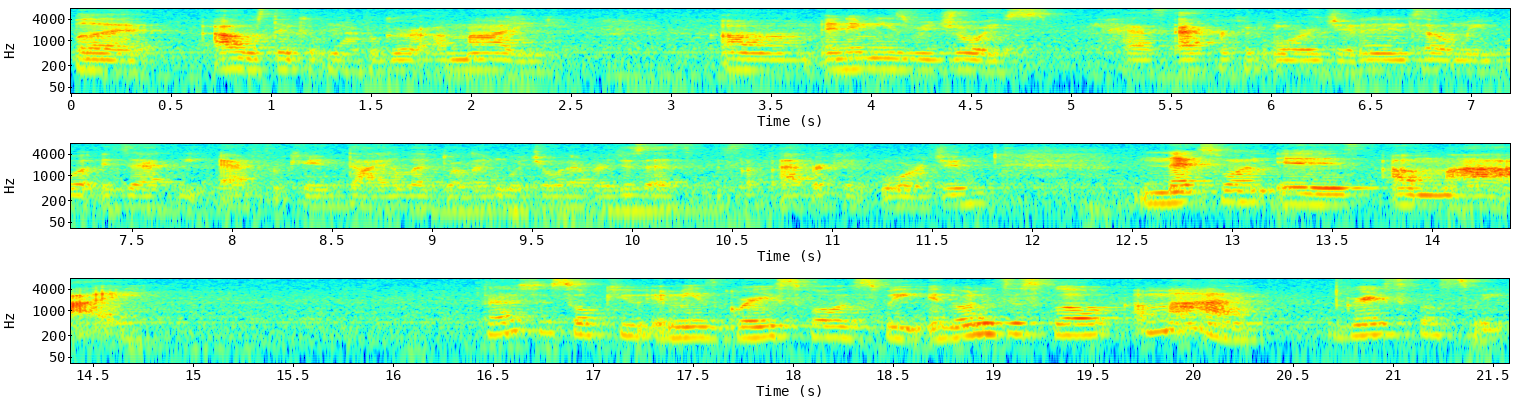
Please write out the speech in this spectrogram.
But I was thinking more of a girl. Amadi. Um, and it means rejoice. Has African origin. And didn't tell me what exactly African dialect or language or whatever. It just as it's of African origin. Next one is Amai. That's just so cute. It means graceful and sweet. And don't it just flow? Amai. Graceful, sweet.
